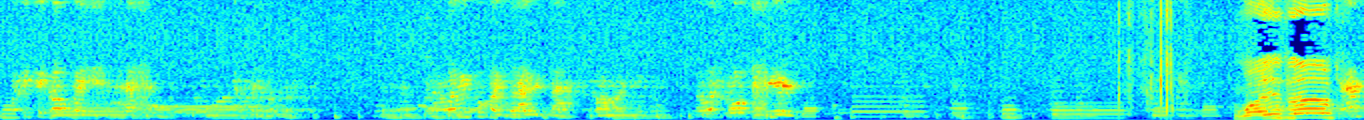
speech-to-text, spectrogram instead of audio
Let me take off my hat. Now let me put my private mask on. Now let's go upstairs. What is love? I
